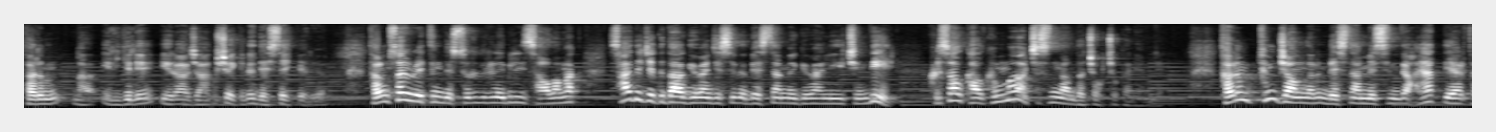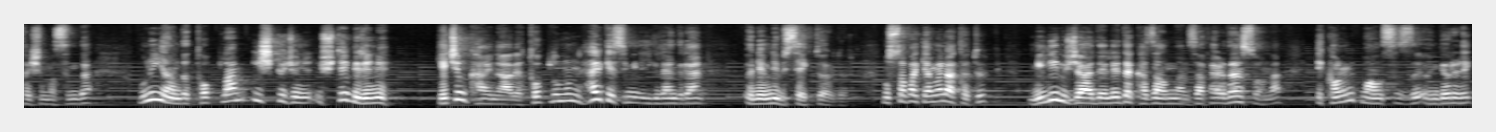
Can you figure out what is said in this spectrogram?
tarımla ilgili ihracat bu şekilde destek veriyor. Tarımsal üretimde sürdürülebilirliği sağlamak sadece gıda güvencesi ve beslenme güvenliği için değil, kırsal kalkınma açısından da çok çok önemli. Tarım tüm canlıların beslenmesinde, hayat değer taşımasında bunun yanında toplam iş gücünün üçte birini geçim kaynağı ve toplumun her kesimini ilgilendiren önemli bir sektördür. Mustafa Kemal Atatürk, milli mücadelede kazanılan zaferden sonra ekonomik bağımsızlığı öngörerek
